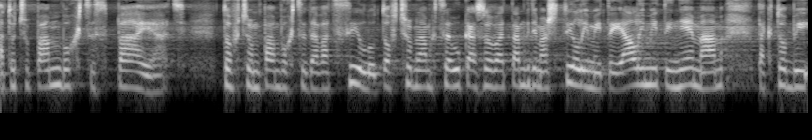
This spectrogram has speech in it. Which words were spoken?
A to, čo Pán Boh chce spájať, to, v čom Pán Boh chce dávať silu, to, v čom nám chce ukazovať tam, kde máš ty limity, ja limity nemám, tak to by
